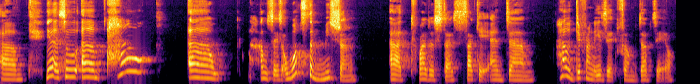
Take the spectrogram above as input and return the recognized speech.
Um, yeah. So, um, how uh, I would say, so what's the mission at Star Sake, and um, how different is it from Dovetail?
